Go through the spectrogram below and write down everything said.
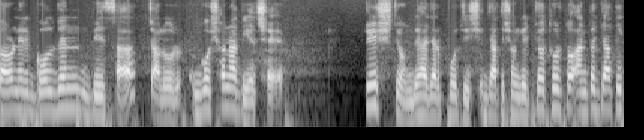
ধরনের গোল্ডেন ভিসা চালুর ঘোষণা দিয়েছে। ত্রিশ জুন দুই হাজার পঁচিশ জাতিসংঘের চতুর্থ আন্তর্জাতিক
